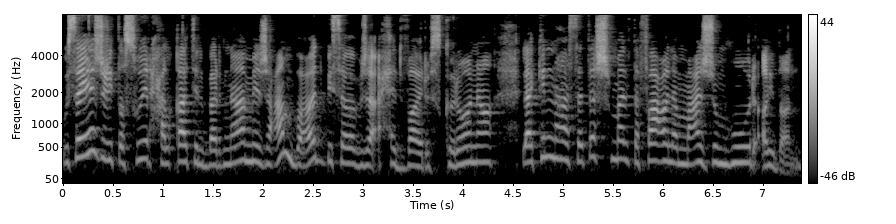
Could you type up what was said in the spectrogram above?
وسيجري تصوير حلقات البرنامج عن بعد بسبب جائحة فيروس كورونا لكنها ستشمل تفاعلا مع الجمهور أيضا.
